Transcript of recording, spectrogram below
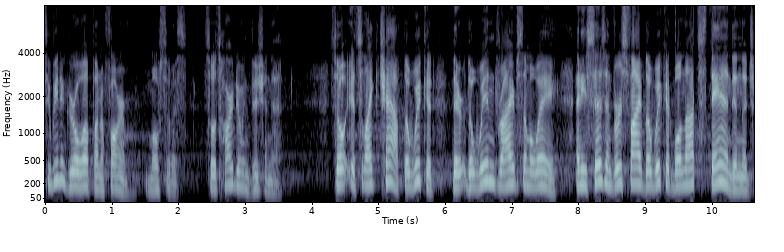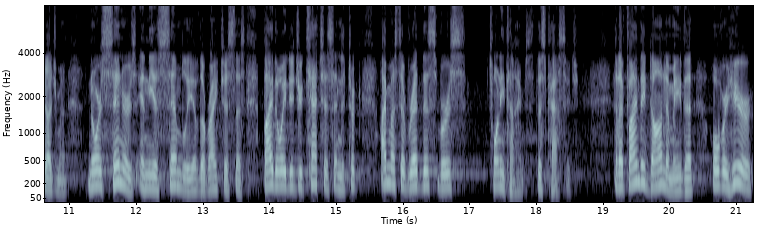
See, we didn't grow up on a farm, most of us, so it's hard to envision that. So it's like chaff, the wicked, the wind drives them away. And he says in verse 5 the wicked will not stand in the judgment, nor sinners in the assembly of the righteousness. By the way, did you catch this? And it took, I must have read this verse 20 times, this passage. And it finally dawned on me that over here,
